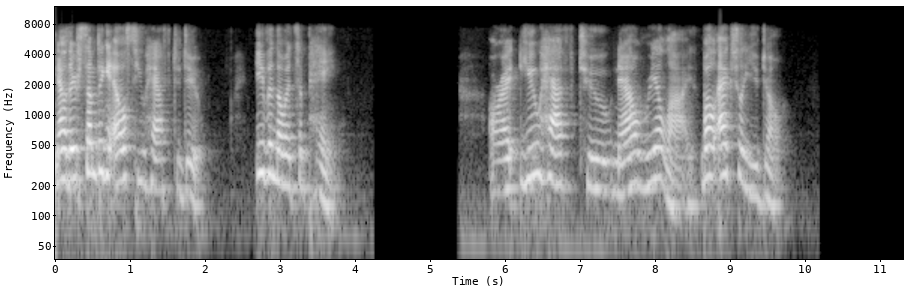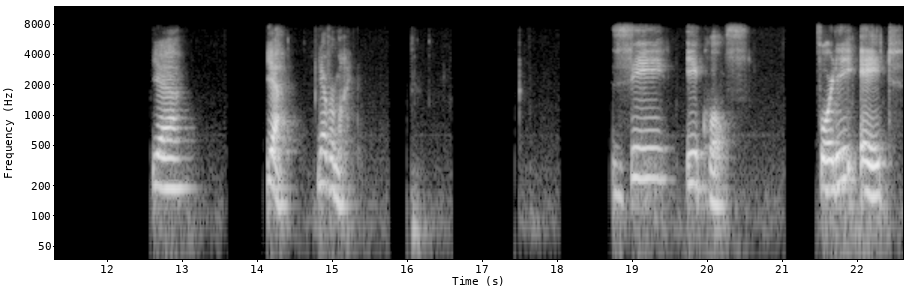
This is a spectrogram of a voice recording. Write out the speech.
Now there's something else you have to do, even though it's a pain. All right, you have to now realize, well, actually you don't. Yeah, yeah, never mind. Z equals 48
